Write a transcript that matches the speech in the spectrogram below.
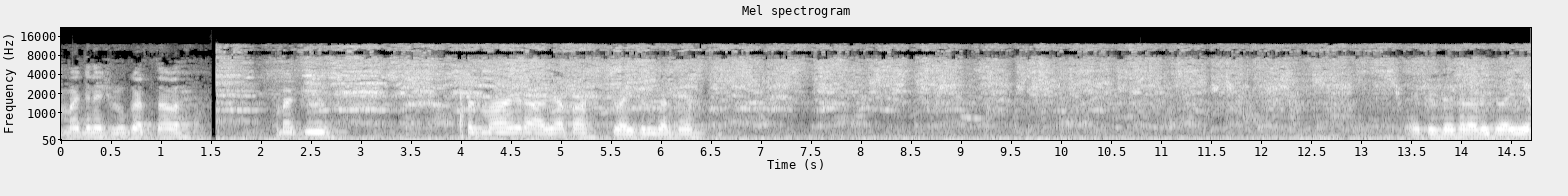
ਮੱਝ ਨੇ ਸ਼ੁਰੂ ਕਰਤਾ ਵਾ, ਬਾਕੀ ਪਸਮਾ ਜਿਹੜਾ ਆ ਗਿਆ, ਆਪਾਂ ਚਵਾਈ ਸ਼ੁਰੂ ਕਰਦੇ ਆ ਇਹ ਪਿਛਲੇ ਸਾਲ ਵਾਲੀ ਚਵਾਈ ਆ।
